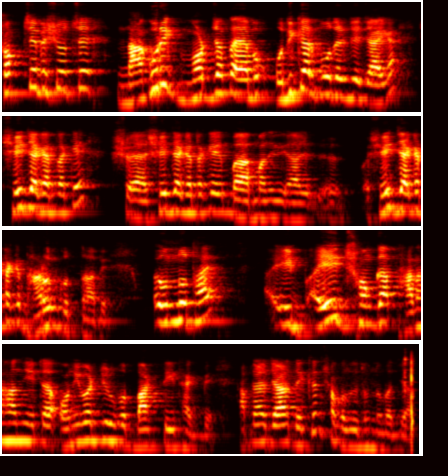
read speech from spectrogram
সবচেয়ে বেশি হচ্ছে নাগরিক মর্যাদা এবং অধিকার বোধের যে জায়গা, সেই জায়গাটাকে সেই জায়গাটাকে বা মানে সেই জায়গাটাকে ধারণ করতে হবে। অন্যথায় এই এই সংঘাত, হানাহানি, এটা অনিবার্যের উপর বাড়তেই থাকবে। আপনারা যারা দেখলেন, সকলকে ধন্যবাদ জানাই।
